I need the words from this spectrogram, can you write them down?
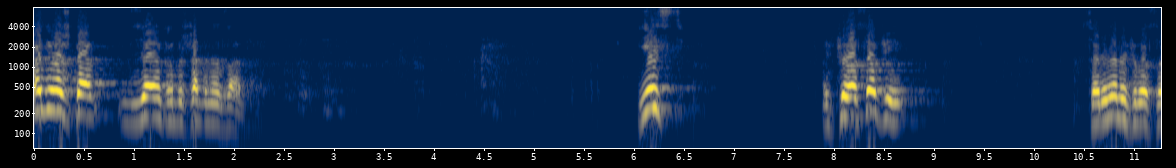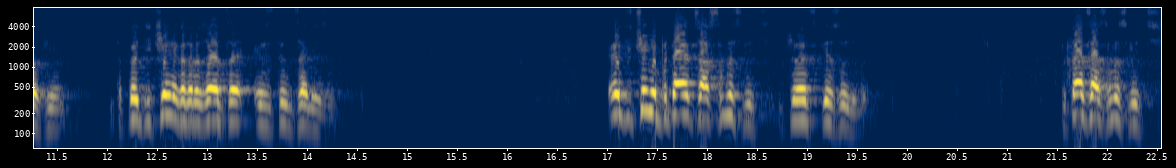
Давайте немножко сделаем как бы шаг назад. Есть в философии, в современной философии, такое течение, которое называется экзистенциализм. Это течение пытается осмыслить человеческие судьбы, пытается осмыслить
